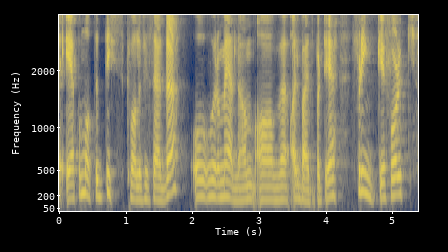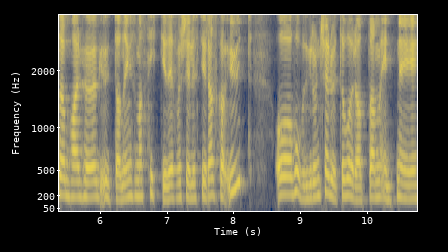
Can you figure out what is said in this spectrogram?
Det er på en måte diskvalifiserende å være medlem av Arbeiderpartiet. Flinke folk som har høy utdanning, som har sittet i de forskjellige styrene, skal ut. Og hovedgrunnen ser ut til å være at de enten er i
